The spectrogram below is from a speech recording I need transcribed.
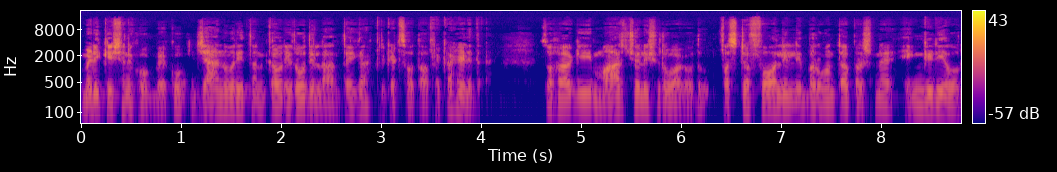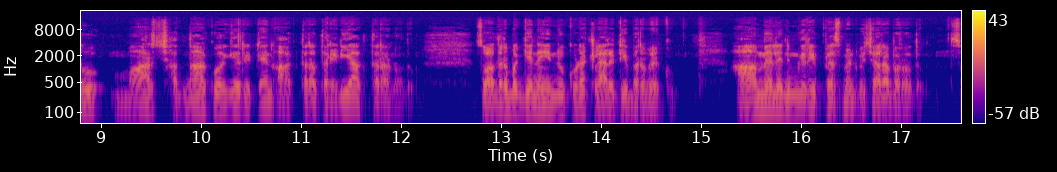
ಮೆಡಿಕೇಶನ್ಗೆ ಹೋಗಬೇಕು. ಜಾನ್ವರಿ ತನಕ ಅವ್ರು ಇರೋದಿಲ್ಲ ಅಂತ ಈಗ ಕ್ರಿಕೆಟ್ ಸೌತ್ ಆಫ್ರಿಕಾ ಹೇಳಿದೆ. ಸೊ ಹಾಗೆ ಮಾರ್ಚಲ್ಲಿ ಶುರುವಾಗೋದು. ಫಸ್ಟ್ ಆಫ್ ಆಲ್ ಇಲ್ಲಿ ಬರುವಂಥ ಪ್ರಶ್ನೆ ಎಂಗಿಡಿ ಅವರು ಮಾರ್ಚ್ ಹದಿನಾಲ್ಕುವರೆಗೆ ರಿಟರ್ನ್ ಆಗ್ತಾರ ಅಥವಾ ರೆಡಿ ಆಗ್ತಾರ ಅನ್ನೋದು. ಸೊ ಅದರ ಬಗ್ಗೆನೇ ಇನ್ನೂ ಕೂಡ ಕ್ಲಾರಿಟಿ ಬರಬೇಕು. ಆಮೇಲೆ ನಿಮಗೆ ರಿಪ್ಲೇಸ್ಮೆಂಟ್ ವಿಚಾರ ಬರೋದು. ಸೊ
